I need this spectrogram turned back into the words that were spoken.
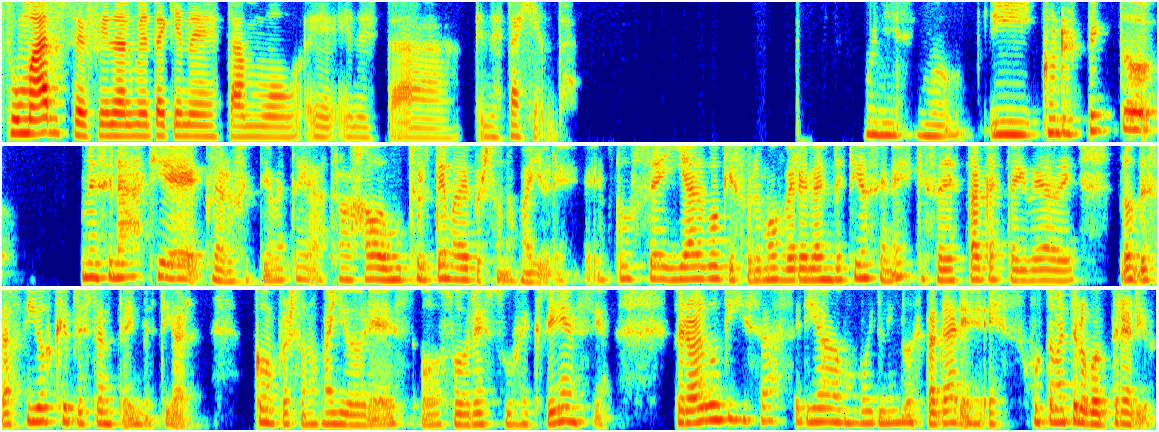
sumarse finalmente a quienes estamos eh, en, esta, en esta agenda. Buenísimo. Y con respecto, mencionabas que, claro, efectivamente has trabajado mucho el tema de personas mayores. Entonces, y algo que solemos ver en las investigaciones es que se destaca esta idea de los desafíos que presenta investigar con personas mayores o sobre sus experiencias. Pero algo que quizás sería muy lindo destacar es, justamente lo contrario,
